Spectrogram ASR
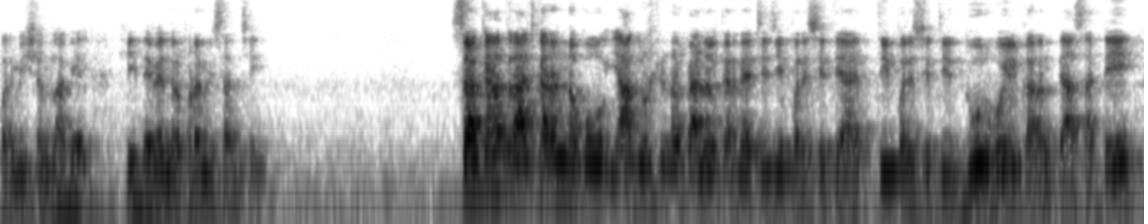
परमिशन लागेल ही देवेंद्र फडणवीसांची. सहकारात राजकारण नको या दृष्टीनं पॅनल करण्याची जी परिस्थिती आहे ती परिस्थिती दूर होईल कारण त्यासाठी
